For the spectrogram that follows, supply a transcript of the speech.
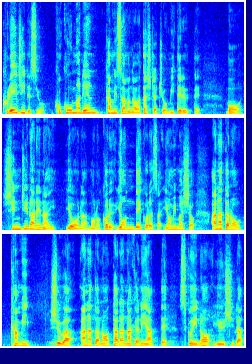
クレイジーですよ。ここまで神様が私たちを見てるって、もう信じられないようなもの。これ読んでください。読みましょう。あなたの神、主はあなたのただ中にあって救いの勇士だ。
